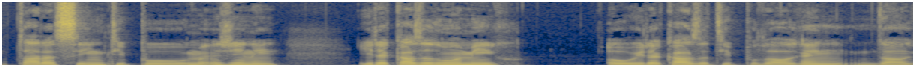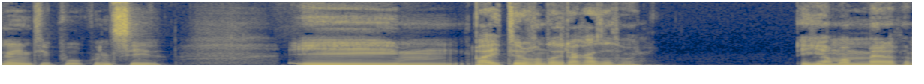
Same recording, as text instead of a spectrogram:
estar assim, tipo, imaginem, ir à casa de um amigo ou ir a casa tipo de alguém, de alguém tipo conhecido e, pá, e ter vontade de ir à casa de. E é uma merda,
